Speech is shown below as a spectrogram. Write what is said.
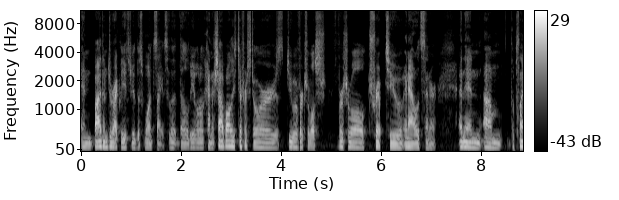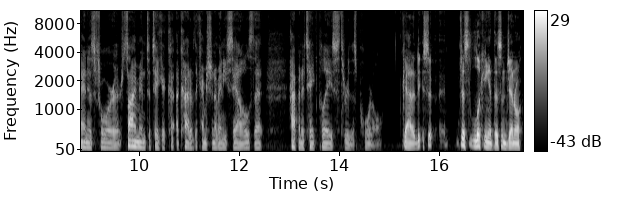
and buy them directly through this one site. So that they'll be able to kind of shop all these different stores do a virtual sh- virtual trip to an outlet center. And then um, the plan is for simon to take a, cu- a cut of the commission of any sales that happen to take place through this portal Got it. So, just looking at this in general,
